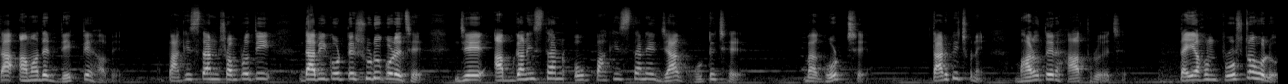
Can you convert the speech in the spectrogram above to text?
তা আমাদের দেখতে হবে। পাকিস্তান সম্প্রতি দাবি করতে শুরু করেছে যে আফগানিস্তান ও পাকিস্তানে যা ঘটেছে বা ঘটছে, তার পিছনে ভারতের হাত রয়েছে। তাই এখন প্রশ্ন হলো,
